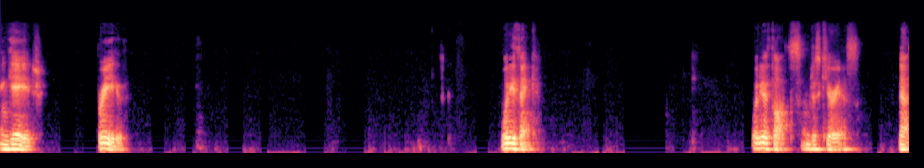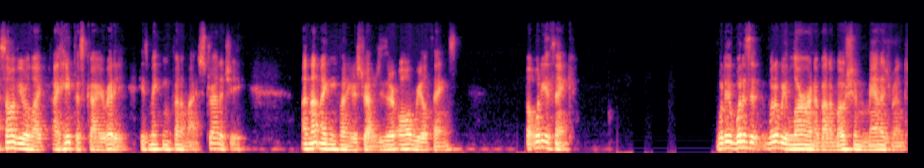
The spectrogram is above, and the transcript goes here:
engage, breathe. What do you think? What are your thoughts? I'm just curious. Now, some of you are like, I hate this guy already. He's making fun of my strategy. I'm not making fun of your strategy. They're all real things. But what do you think? What, did, what is it? What do we learn about emotion management?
